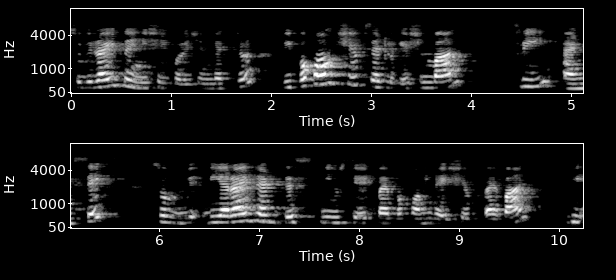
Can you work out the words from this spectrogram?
So we write the initial collision vector. We perform shifts at location 1, 3 and 6. So we arrived at this new state by performing the shift by 1. We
